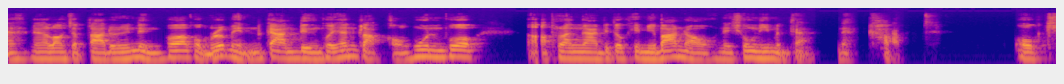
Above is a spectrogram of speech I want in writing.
นะนะลองจับตาดูนิดหนึ่งเพราะว่าผมเริ่มเห็นการดึง position กลับของหุ้นพวกพลังงานปิโตรเคมีบ้านเราในช่วงนี้เหมือนกันนะครับ โอเค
